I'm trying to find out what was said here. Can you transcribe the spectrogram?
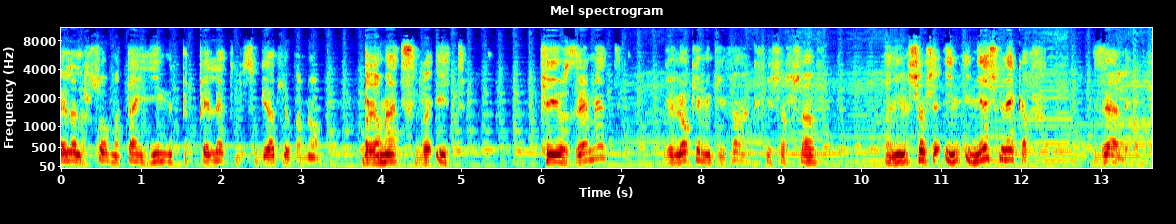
אלא לחשוב מתי היא מטפלת בסוגיית לבנון ברמה הצבאית כיוזמת ולא כמגיבה כפי שעכשיו אני חושב שאם יש לקח זה הלקח.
